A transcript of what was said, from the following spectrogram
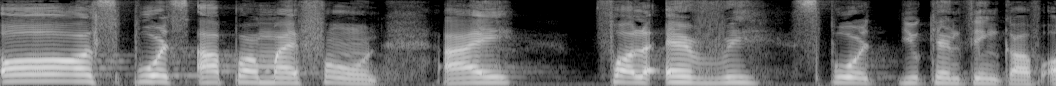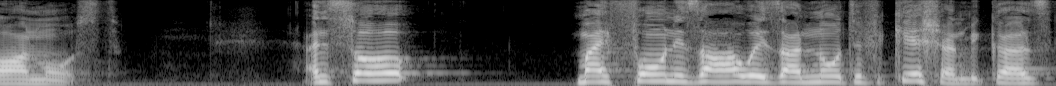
all sports up on my phone. I follow every sport you can think of almost. And so my phone is always on notification because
